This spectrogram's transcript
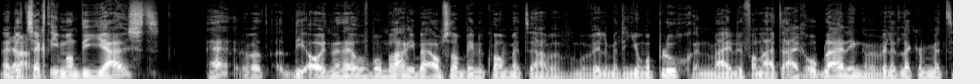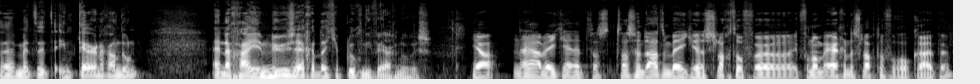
En Ja. dat zegt iemand die juist, hè, wat, die ooit met heel veel bombarie bij Amsterdam binnenkwam met, ja, we, we willen met een jonge ploeg en meiden vanuit de eigen opleiding. En we willen het lekker met, eh, met het interne gaan doen. En dan ga je nu zeggen dat je ploeg niet ver genoeg is. Ja, nou ja, weet je, en het was, het was inderdaad een beetje een slachtoffer. Ik vond hem erg in de slachtofferrol kruipen.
